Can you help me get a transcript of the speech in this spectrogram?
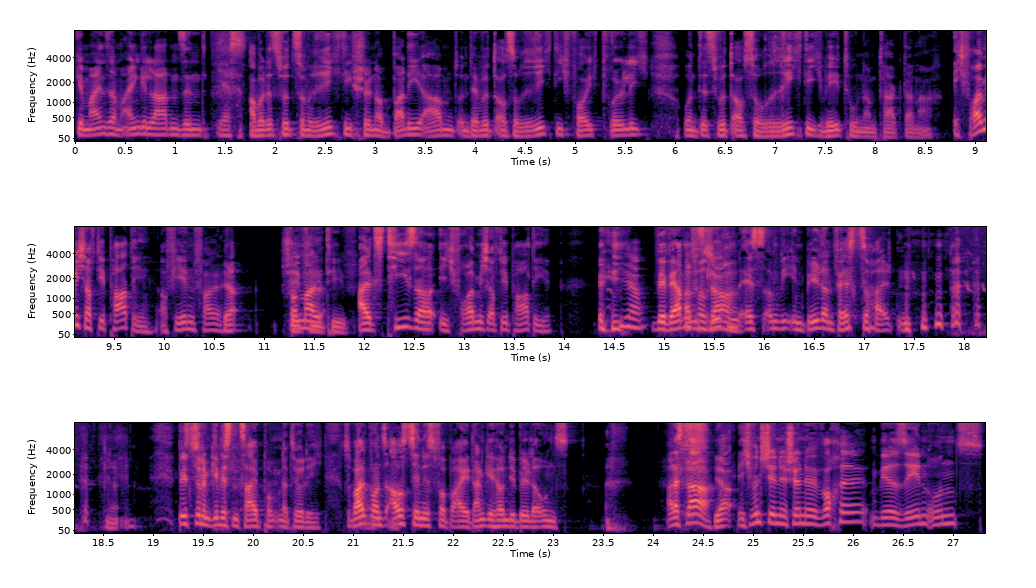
gemeinsam eingeladen sind. Yes. Aber das wird so ein richtig schöner Buddy-Abend und der wird auch so richtig feucht-fröhlich und das wird auch so richtig wehtun am Tag danach. Ich freue mich auf die Party, auf jeden Fall. Ja, Schon definitiv. mal als Teaser, ich freue mich auf die Party. ja, Wir werden versuchen, klar. es irgendwie in Bildern festzuhalten. Bis zu einem gewissen Zeitpunkt natürlich. Sobald wir uns ausziehen, ist vorbei. Dann gehören die Bilder uns. Alles klar. Ja. Ich wünsche dir eine schöne Woche. Wir sehen uns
